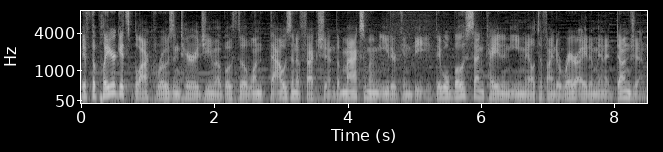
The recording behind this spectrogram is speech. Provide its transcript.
If the player gets Black Rose and Terajima both to 1000 affection, the maximum either can be, they will both send Kite an email to find a rare item in a dungeon.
